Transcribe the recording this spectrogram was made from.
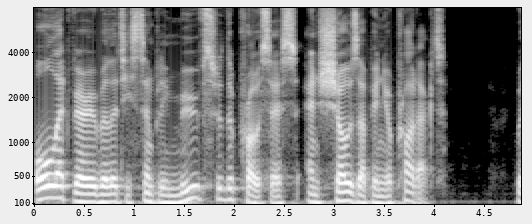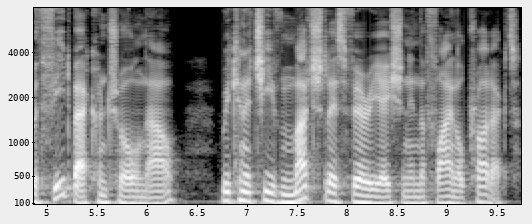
All that variability simply moves through the process and shows up in your product. With feedback control now, we can achieve much less variation in the final product.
